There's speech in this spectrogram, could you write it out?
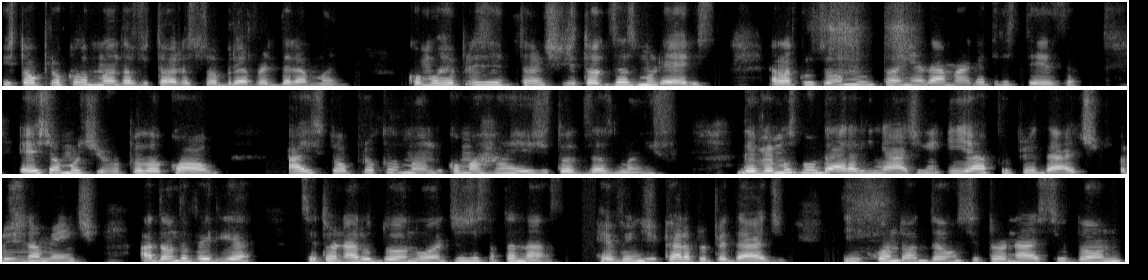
estou proclamando a vitória sobre a verdadeira mãe. Como representante de todas as mulheres, ela cruzou a montanha da amarga tristeza. Este é o motivo pelo qual a estou proclamando como a raiz de todas as mães. Devemos mudar a linhagem e a propriedade. Originalmente, Adão deveria se tornar o dono antes de Satanás, reivindicar a propriedade, e quando Adão se tornasse o dono,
